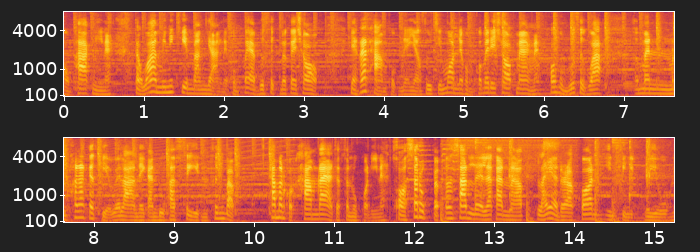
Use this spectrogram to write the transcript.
ของภาคนี้นะ แต่ว่ามินิเกมบางอย่างเนี่ยผมก็แอบรู้สึกไม่ค่อยชอบ อย่างถ้าถามผมเนี่ย อย่างซูจิมอนเนี่ยผมก็ไม่ได้ชอบมากนะ เพราะผมรู้สึกว่ามันมันค่อนข้างจะเสียเวลาในการดู cutscene ซึ่งแบบถ้ามันกดข้ามได้อาจจะสนุกกว่านี้นะ ขอสรุปแบบสั้นๆเลยแล้วกันนะครับ Like a Dragon Infinite Wealth ใน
